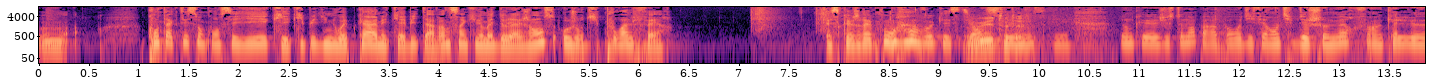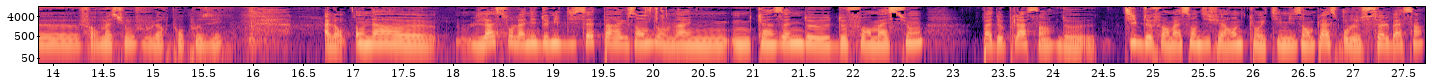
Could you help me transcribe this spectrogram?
euh, contacter son conseiller qui est équipé d'une webcam et qui habite à 25 km de l'agence, aujourd'hui pourra le faire. Est-ce que je réponds à vos questions Oui, tout à fait. Donc justement par rapport aux différents types de chômeurs, enfin quelle euh, formation vous leur proposez? Alors, on a euh, là sur l'année 2017 par exemple, on a une, quinzaine de, de, formations, pas de places, hein, de types de formations différentes qui ont été mises en place pour le seul bassin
